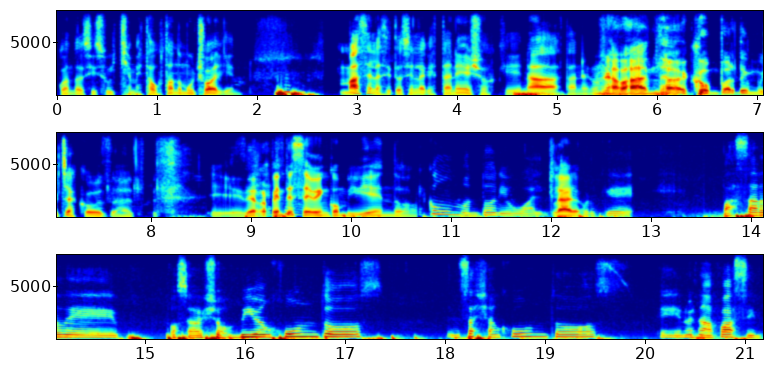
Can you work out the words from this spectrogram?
cuando decís, uy, che, me está gustando mucho alguien. Más en la situación en la que están ellos, que nada, están en una banda, comparten muchas cosas. eh, de repente un- se ven conviviendo. Es como un montón igual. Claro, Porque pasar de O sea, ellos viven juntos, ensayan juntos, eh, no es nada fácil.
